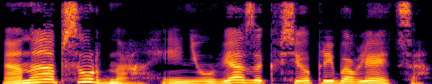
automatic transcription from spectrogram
Она абсурдна, и неувязок все прибавляется.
